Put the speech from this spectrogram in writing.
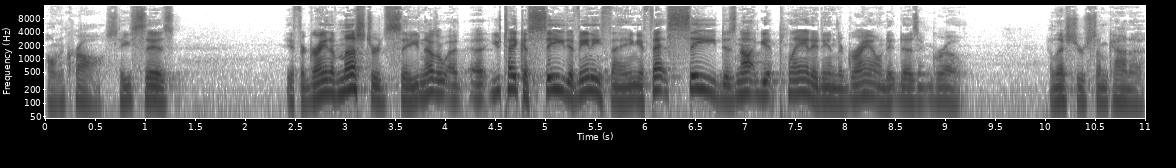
on a cross. He says, if a grain of mustard seed, in other words, uh, you take a seed of anything, if that seed does not get planted in the ground, it doesn't grow. Unless you're some kind of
